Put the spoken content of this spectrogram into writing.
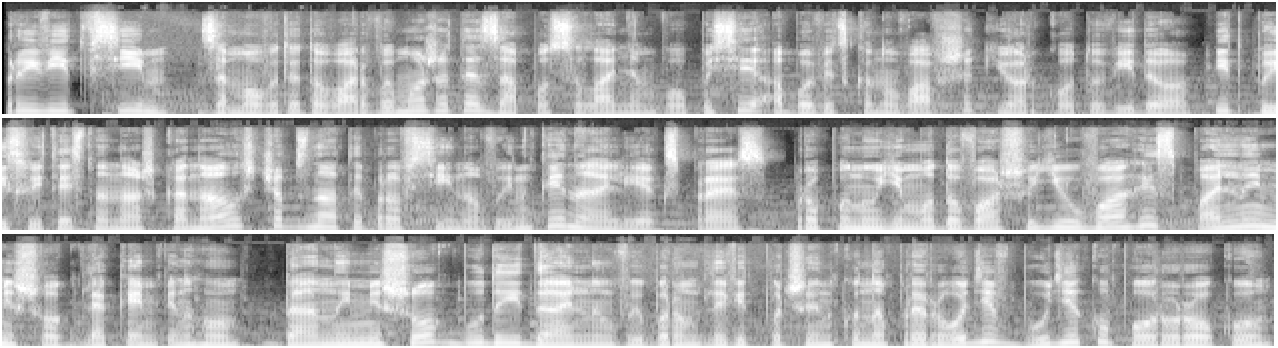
Привіт всім! Замовити товар ви можете за посиланням в описі або відсканувавши QR-код у відео. Підписуйтесь на наш канал, щоб знати про всі новинки на AliExpress. Пропонуємо до вашої уваги спальний мішок для кемпінгу. Даний мішок буде ідеальним вибором для відпочинку на природі в будь-яку пору року.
